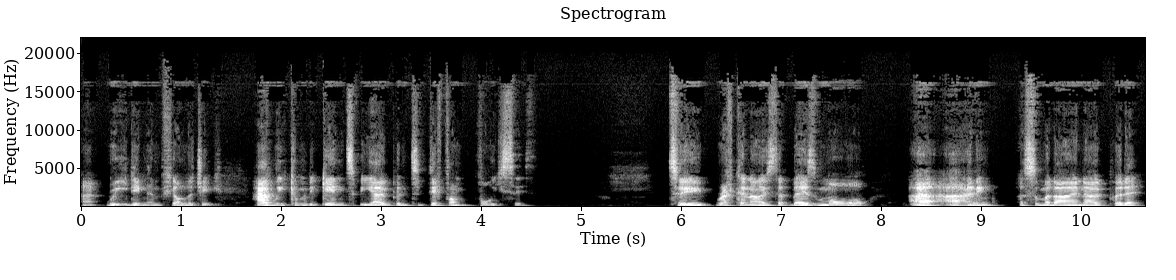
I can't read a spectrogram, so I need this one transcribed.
uh, reading and theology, how we can begin to be open to different voices, to recognize that there's more. Uh, I think somebody I know put it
